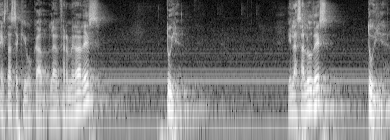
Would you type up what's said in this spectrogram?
estás equivocado. La enfermedad es tuya. Y la salud es tuya.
